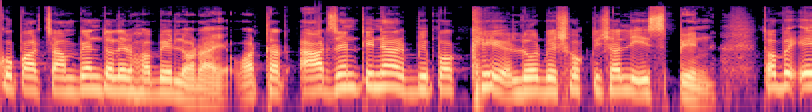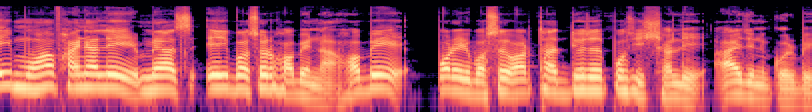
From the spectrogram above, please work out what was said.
কোপার চ্যাম্পিয়ন দলের হবে লড়াই। অর্থাৎ আর্জেন্টিনার বিপক্ষে লড়বে শক্তিশালী স্পেন। তবে এই মহা ফাইনালে ম্যাচ এই বছর হবে না, হবে পরের বছর, অর্থাৎ দু হাজার পঁচিশ সালে আয়োজন করবে।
